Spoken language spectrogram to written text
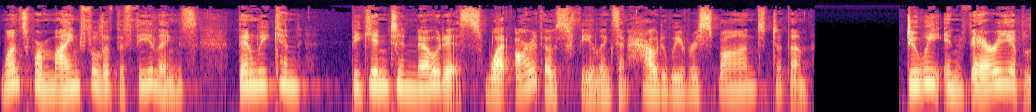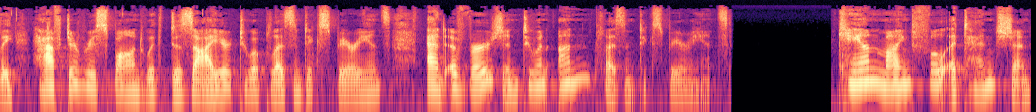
Once we're mindful of the feelings, then we can begin to notice what are those feelings and how do we respond to them. Do we invariably have to respond with desire to a pleasant experience and aversion to an unpleasant experience? Can mindful attention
